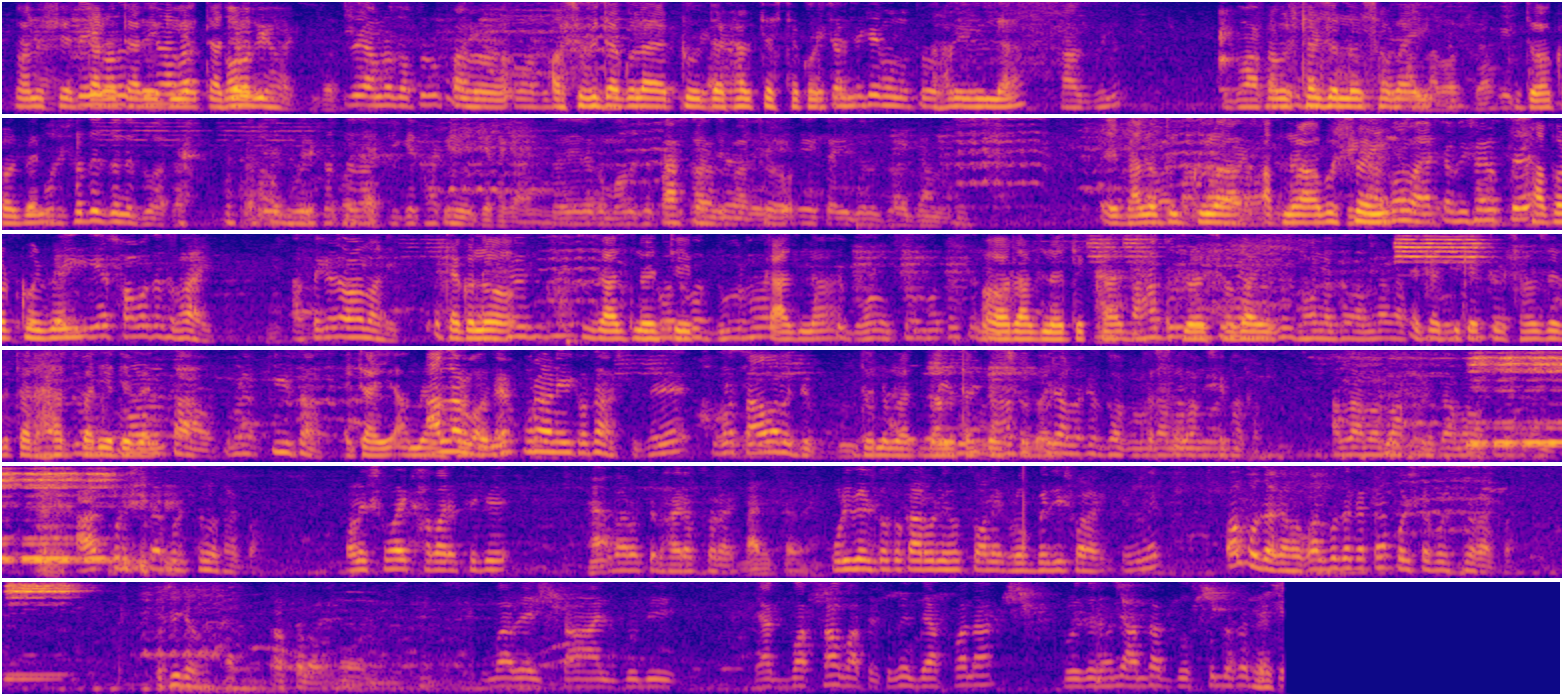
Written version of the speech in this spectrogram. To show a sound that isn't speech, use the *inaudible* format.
মানুষের দ্বারে গিয়ে তাদের যে আমরা যতটুকু পারি অসুবিধাগুলো একটু দেখার চেষ্টা করছেন। মূলত আলহামদুলিল্লাহ। সংস্থার জন্য সবাই দোয়া করবেন। পরিষদের জন্য দোয়া টিকে থাকে এরকম মানুষের কাজ করতে পারে। এই জন্য এই ভালো দিকগুলো আপনারা অবশ্যই একটা বিষয় হচ্ছে সাপোর্ট করবেন। এই ইয়ে সহমত আছে ভাই। আমার মানিক এটা কোনো রাজনৈতিক হয়, কাজ না। হচ্ছে অরাজনৈতিক কাজ আপনারা সবাই। এটার দিকে একটু সহযোগিতার হাত বাড়িয়ে দেবেন? এটাই আমরা ধন্যবাদ ভালো থাকবেন সবাই। আল্লাহ আমার মাফ করে দাও, আমার *laughs* আর পরিষ্কার পরিচ্ছন্ন থাকবা। অনেক সময় খাবারের থেকে তোমার হচ্ছে ভাইরাস ছড়ায়। পরিবেশগত কারণে হচ্ছে অনেক রোগ ব্যাধি ছড়ায়। এই জন্য অল্প জায়গা হোক অল্প জায়গাটা পরিষ্কার পরিচ্ছন্ন রাখবা। তো ঠিক আছে। আসসালাম তোমার এই চাল যদি এক বস্তা আছে তুমি বেসবা না প্রয়োজন হলে আমরা দোষ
